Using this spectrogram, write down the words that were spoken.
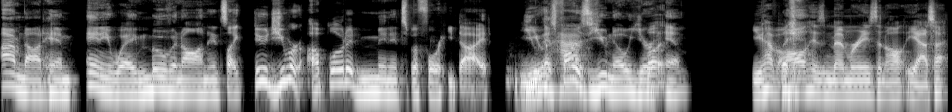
I'm not him. Anyway, moving on. It's like, dude, you were uploaded minutes before he died. You, as far as you know, you're well, him. You have all his memories and all. Yeah. So I,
